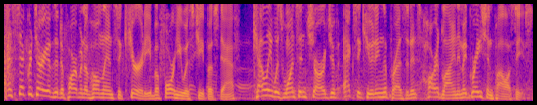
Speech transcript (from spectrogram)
As Secretary of the Department of Homeland Security before he was Chief of Staff, Kelly was once in charge of executing the president's hardline immigration policies.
